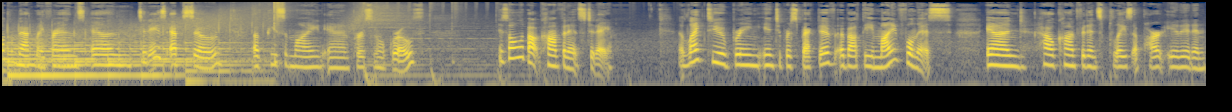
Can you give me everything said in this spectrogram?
welcome back, my friends. And today's episode of Peace of Mind and Personal Growth is all about confidence today. I'd like to bring into perspective about the mindfulness and how confidence plays a part in it. And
